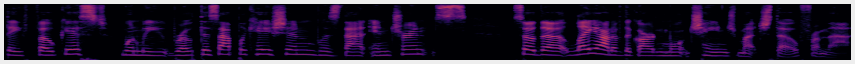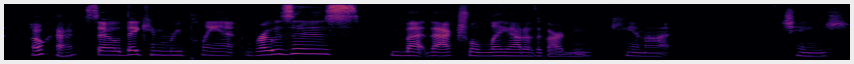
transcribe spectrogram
they focused when we wrote this application was that entrance. So the layout of the garden won't change much though from that. Okay. So they can replant roses, but the actual layout of the garden cannot change.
